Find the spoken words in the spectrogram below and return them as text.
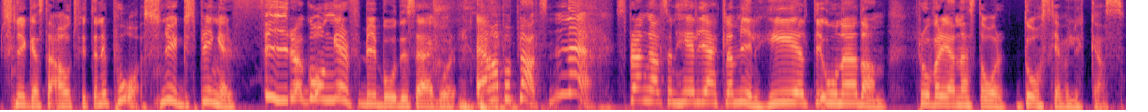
Snyggaste outfiten är på. Snygg springer fyra gånger förbi Bodis ägor. Är han på plats? Nej! Sprang alltså en hel jäkla mil helt i onödan. Provar igen nästa år, då ska vi lyckas.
